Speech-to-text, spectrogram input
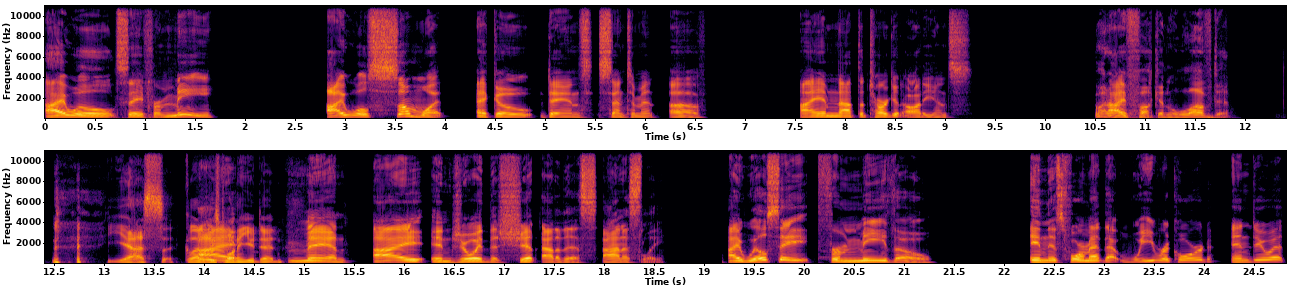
I will say for me, I will somewhat echo Dan's sentiment of I am not the target audience, but I fucking loved it. Yes. Glad at least I- one of you did. Man, I enjoyed the shit out of this, honestly. I will say for me, though, in this format that we record and do it,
